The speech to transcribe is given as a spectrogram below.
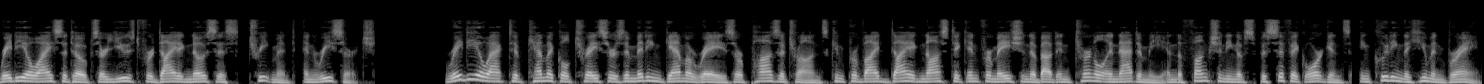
radioisotopes are used for diagnosis, treatment, and research. Radioactive chemical tracers emitting gamma rays or positrons can provide diagnostic information about internal anatomy and the functioning of specific organs, including the human brain.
